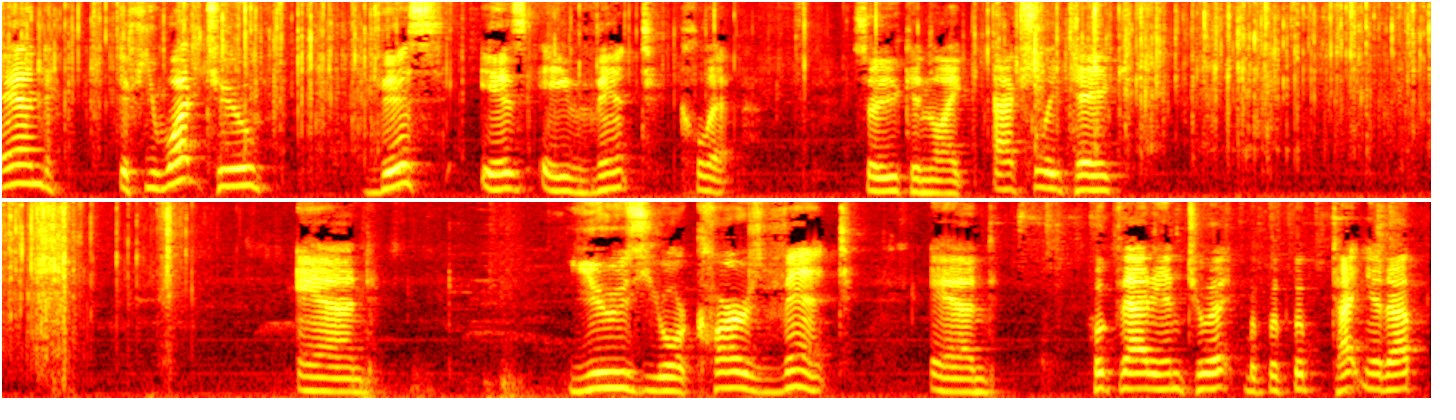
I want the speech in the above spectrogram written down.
And if you want to, this is a vent clip. So you can like actually take and use your car's vent and hook that into it, boop, boop, boop, tighten it up,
